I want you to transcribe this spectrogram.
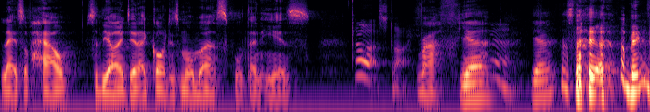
layers of hell. So the idea that God is more merciful than He is oh, that's nice. wrath. Yeah, yeah. That's I mean,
